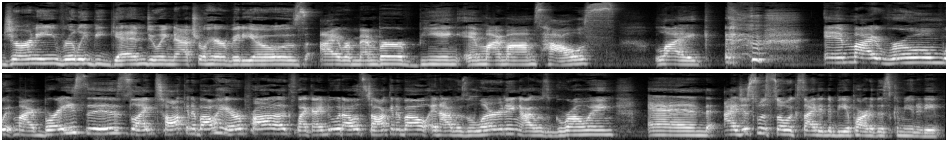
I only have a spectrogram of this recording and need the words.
journey really began doing natural hair videos. I remember being in my mom's house like in my room with my braces, like talking about hair products. Like I knew what I was talking about and I was learning, I was growing, and I just was so excited to be a part of this community.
